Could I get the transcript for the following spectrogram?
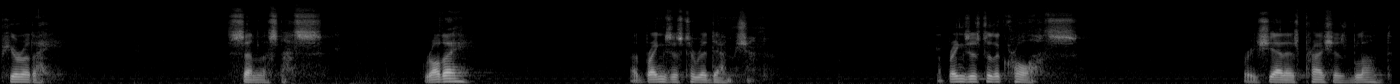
purity, sinlessness. Ruddy, that brings us to redemption. That brings us to the cross where he shed his precious blood.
